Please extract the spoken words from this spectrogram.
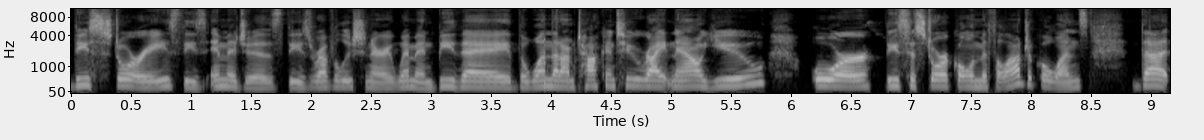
these stories, these images, these revolutionary women, be they the one that I'm talking to right now, you, or these historical and mythological ones, that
